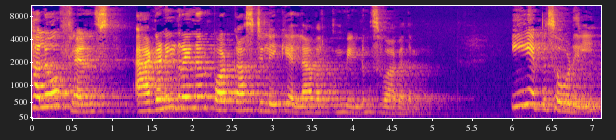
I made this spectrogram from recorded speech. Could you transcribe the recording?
ഹലോ ഫ്രണ്ട്സ് ആഗണി ട്രെയിനർ പോഡ്കാസ്റ്റിലേക്ക് എല്ലാവർക്കും വീണ്ടും സ്വാഗതം. ഈ എപ്പിസോഡിൽ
